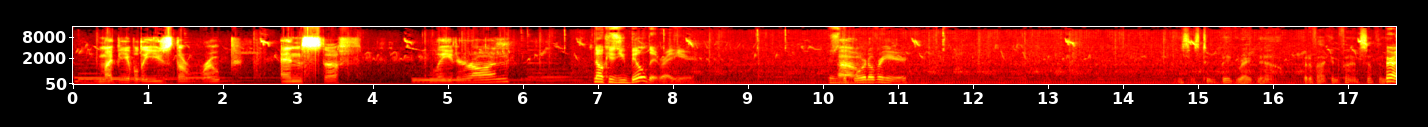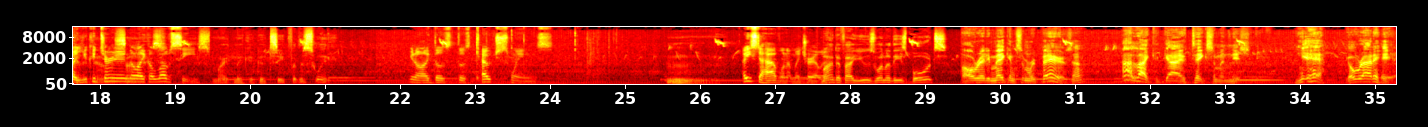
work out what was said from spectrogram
you might be able to use the rope and stuff later on. No, because you build it right here. There's the Oh. board over here. This is too big right now. But if I can find something, to Bro, you could turn it into like a love seat. This might make a good seat for the swing. You know, like those those couch swings. Hmm. I used to have one at my trailer. Mind if I use one of these boards? Already making some repairs, huh? I like a guy who takes some initiative. Yeah, go right ahead.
